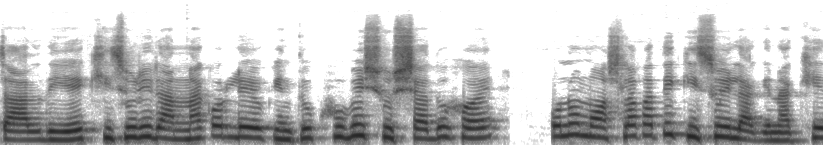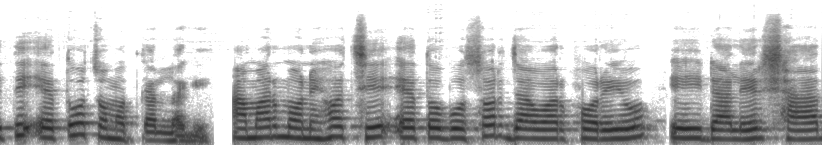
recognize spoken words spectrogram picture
চাল দিয়ে খিচুড়ি রান্না করলেও কিন্তু খুবই সুস্বাদু হয়। কোনো মশলাপাতি কিছুই লাগে না, খেতে এত চমৎকার লাগে। আমার মনে হচ্ছে এত বছর যাওয়ার পরেও এই ডালের স্বাদ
